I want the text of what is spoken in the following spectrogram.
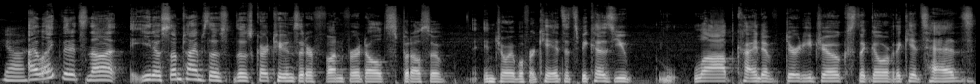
Yeah. I like that it's not you know sometimes those those cartoons that are fun for adults but also enjoyable for kids it's because you lob kind of dirty jokes that go over the kids heads.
